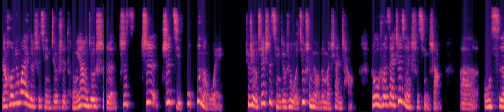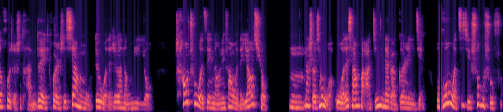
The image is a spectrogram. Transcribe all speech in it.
然后另外一个事情就是，同样就是知知知己不不能为，就是有些事情就是我就是没有那么擅长。如果说在这件事情上，呃，公司或者是团队或者是项目对我的这个能力有超出我自己能力范围的要求，嗯，那首先我我的想法啊，仅仅代表个人意见，我问我自己舒不舒服。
